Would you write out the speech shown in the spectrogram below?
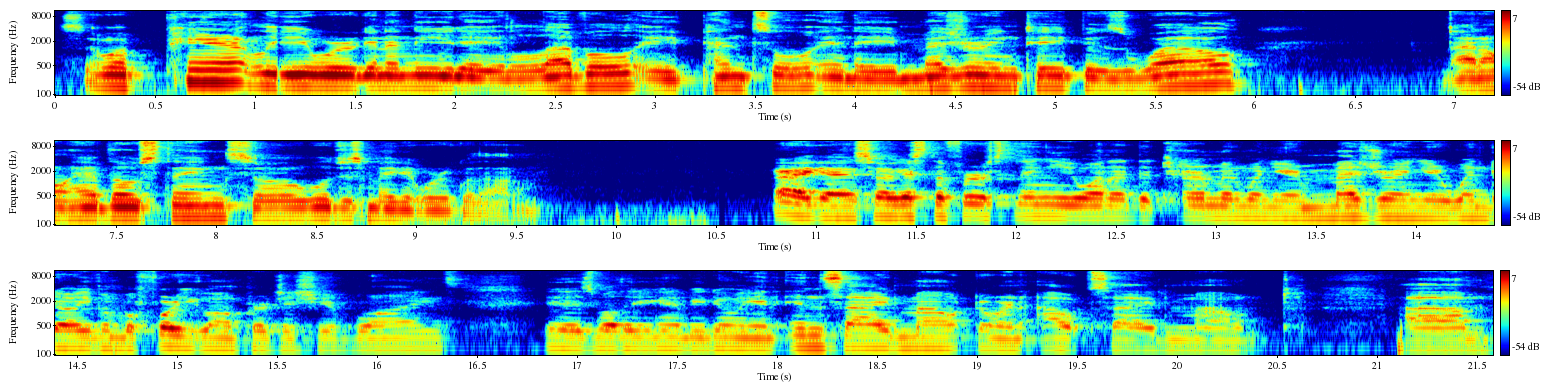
So apparently we're going to need a level, a pencil, and a measuring tape as well. I don't have those things, so we'll just make it work without them. Alright guys, so I guess the first thing you want to determine when you're measuring your window, even before you go and purchase your blinds, is whether you're going to be doing an inside mount or an outside mount. Um,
